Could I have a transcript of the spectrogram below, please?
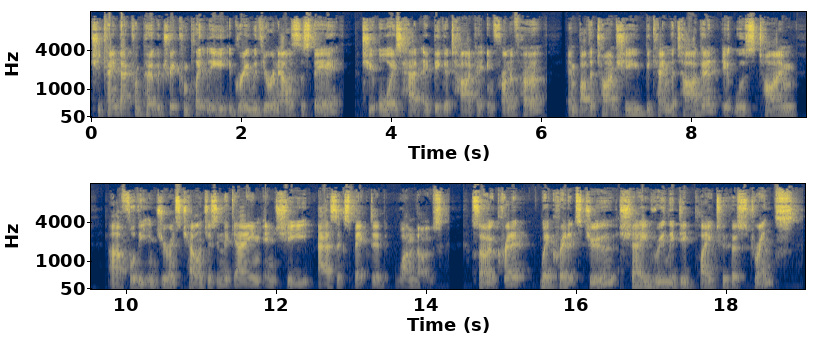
She came back from purgatory, completely agree with your analysis there. She always had a bigger target in front of her. And by the time she became the target, it was time uh, for the endurance challenges in the game, and she, as expected, won those. So, credit where credit's due. Shay really did play to her strengths.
